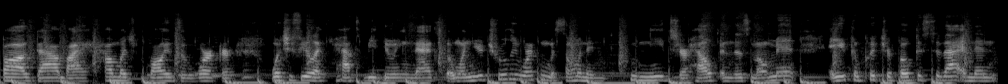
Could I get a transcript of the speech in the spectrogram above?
bogged down by how much volumes of work or what you feel like you have to be doing next. But when you're truly working with someone in, who needs your help in this moment, and you can put your focus to that, and then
